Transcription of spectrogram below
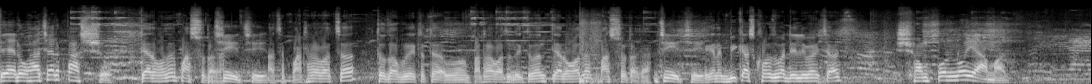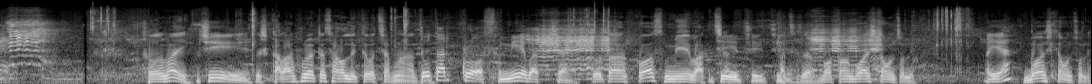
তেরো হাজার পাঁচশো। তেরো হাজার পাঁচশো টাকা? জি, জি। আচ্ছা পাঠার বাচ্চা তো তারপরে একটা পাঠার বাচ্চা দেখতে পান তেরো হাজার পাঁচশো টাকা। জি জি। এখানে বিকাশ খরচ বা ডেলিভারি চার্জ সম্পূর্ণই আমার। সদর ভাই? জি। বেশ কালারফুল একটা ছাগল দেখতে পাচ্ছি আপনার হাতে। তো তার ক্রস মেয়ে বাচ্চা। তো তার ক্রস মেয়ে বাচ্চা। জি জি জি। আচ্ছা আচ্ছা। বর্তমান বয়স কেমন চলে? ভাইয়া? বয়স কেমন চলে?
